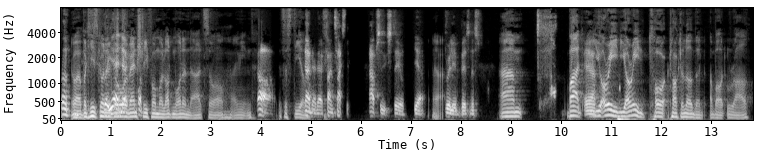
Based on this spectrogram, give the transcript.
well, but he's going to yeah, go no, eventually from a lot more than that. So, I mean, oh, it's a steal. No, no, no. Fantastic. Absolute steal. Yeah. yeah. Brilliant business. Um, but yeah. you already, you already talk, talked a little bit about Ural.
